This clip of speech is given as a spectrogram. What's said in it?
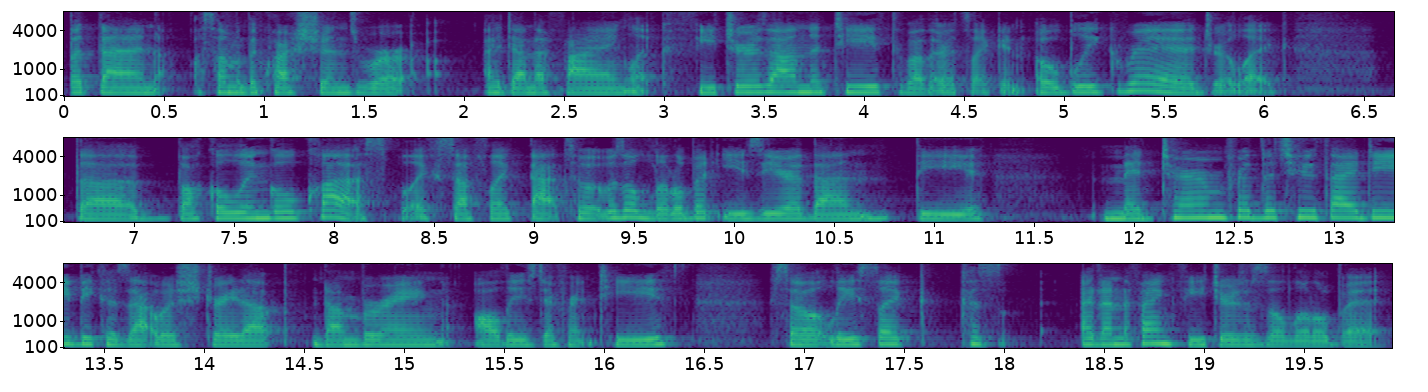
But then some of the questions were identifying like features on the teeth, whether it's like an oblique ridge or like the buccolingual clasp, like stuff like that. So it was a little bit easier than the midterm for the tooth ID because that was straight up numbering all these different teeth. So at least like cuz identifying features is a little bit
